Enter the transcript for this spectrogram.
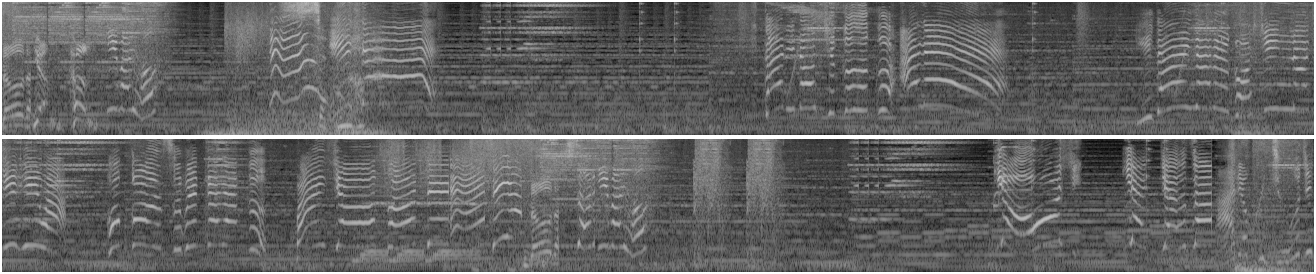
どうだいやは今よそんな光の祝福あれ偉大なるご神の慈悲は古今すべからく万象を超えてどうだそれ今よよーしやっちゃうぞ。魔力充実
